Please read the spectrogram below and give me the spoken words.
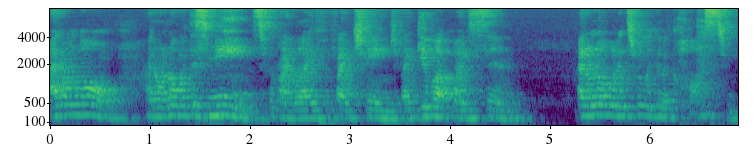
I don't know. I don't know what this means for my life if I change, if I give up my sin. I don't know what it's really going to cost me.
